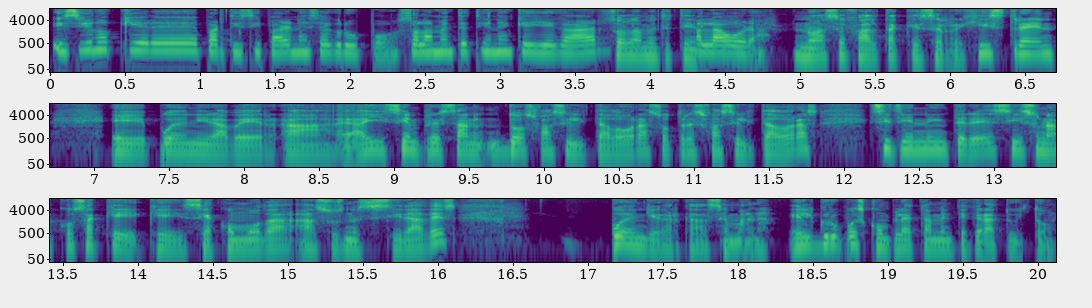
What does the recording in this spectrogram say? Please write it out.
Y si uno quiere participar en ese grupo, solamente tienen que llegar Solamente tienen a la hora. No hace falta que se registren. eh, pueden ir a ver. ah, ahí siempre están dos facilitadoras o tres facilitadoras. Si tienen interés y es una cosa que, que se acomoda a sus necesidades, pueden llegar cada semana. El grupo es completamente gratuito.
